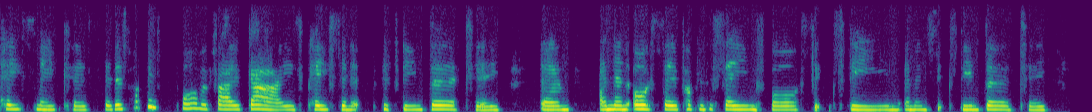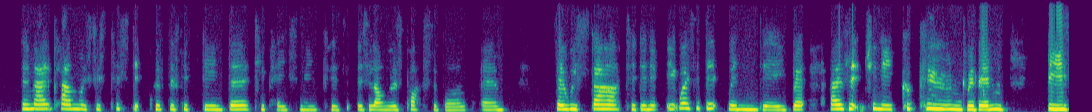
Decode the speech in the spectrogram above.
pacemakers. So there's probably four or five guys pacing at fifteen thirty, um, and then also probably the same for sixteen, and then sixteen thirty so my plan was just to stick with the 1530 pacemakers as long as possible. Um, so we started and it, it was a bit windy, but I was literally cocooned within these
